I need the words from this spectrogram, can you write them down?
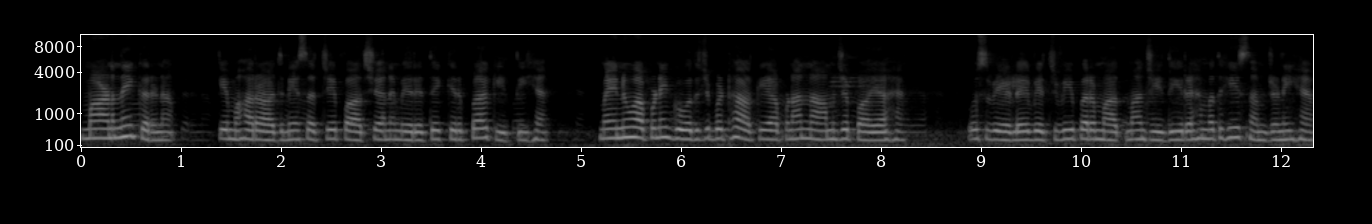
ਮਾਣ ਨਹੀਂ ਕਰਨਾ ਕਿ ਮਹਾਰਾਜ ਨੇ ਸੱਚੇ ਪਾਤਸ਼ਾਹ ਨੇ ਮੇਰੇ ਤੇ ਕਿਰਪਾ ਕੀਤੀ ਹੈ। ਮੈਨੂੰ ਆਪਣੀ ਗੋਦ 'ਚ ਬਿਠਾ ਕੇ ਆਪਣਾ ਨਾਮ ਜਪਾਇਆ ਹੈ। ਉਸ ਵੇਲੇ ਵਿੱਚ ਵੀ ਪਰਮਾਤਮਾ ਜੀ ਦੀ ਰਹਿਮਤ ਹੀ ਸਮਝਣੀ ਹੈ।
